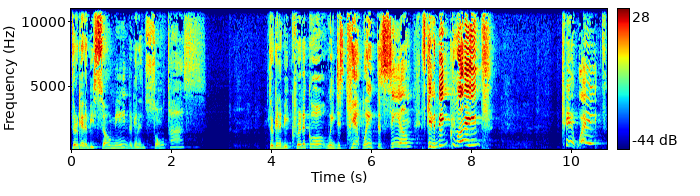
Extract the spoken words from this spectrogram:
They're going to be so mean. They're going to insult us. They're going to be critical. We just can't wait to see them. It's going to be great. Can't wait.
